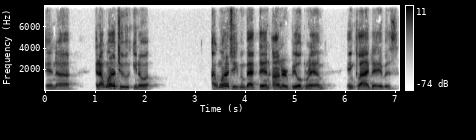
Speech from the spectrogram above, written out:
And, uh, and I wanted to, you know, I wanted to even back then honor Bill Graham and Clive Davis,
